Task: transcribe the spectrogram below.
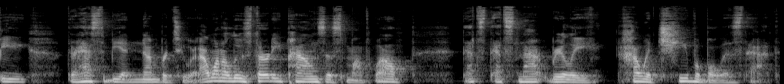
be, there has to be a number to it. I want to lose 30 pounds this month. Well, that's, that's not really, how achievable is that?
